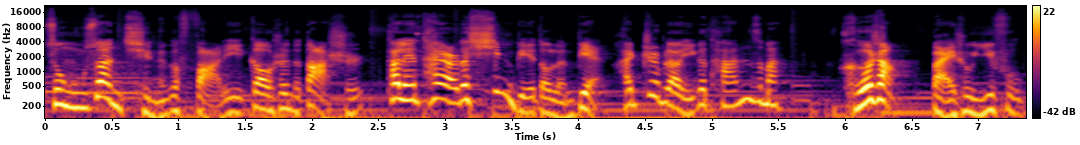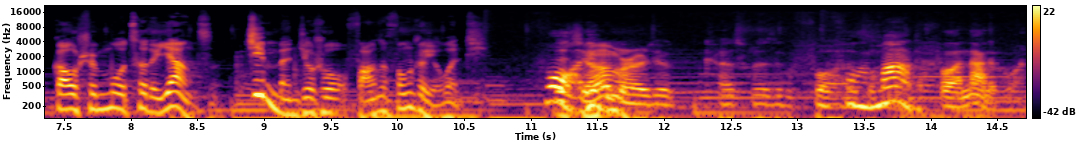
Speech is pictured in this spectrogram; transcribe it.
总算请了个法力高深的大师。他连胎儿的性别都能变，还治不了一个瘫子吗？和尚摆出一副高深莫测的样子，进门就说房子风水有问题。一进门就看出来这个佛嘛的佛哪里不呢？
